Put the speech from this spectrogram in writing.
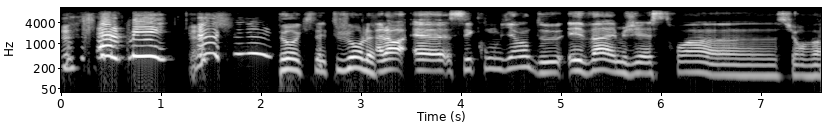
Help me Donc c'est toujours le. Alors, euh, c'est combien de Eva MGS3 euh, sur 20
